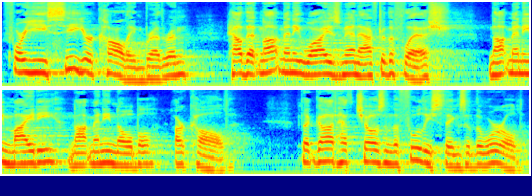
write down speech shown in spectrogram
For ye see your calling, brethren, how that not many wise men after the flesh, not many mighty, not many noble are called. But God hath chosen the foolish things of the world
